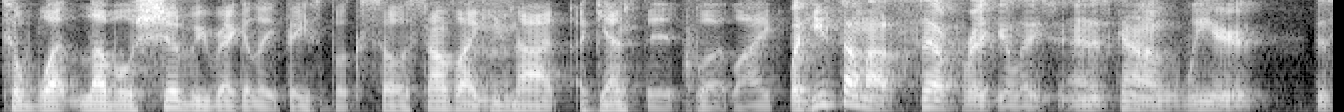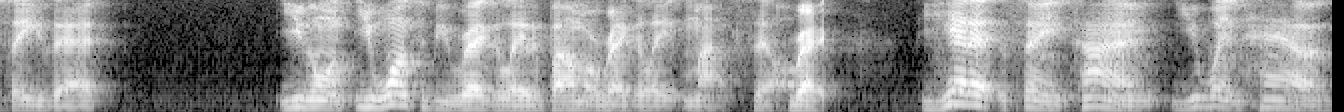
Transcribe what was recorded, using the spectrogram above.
to what level should we regulate Facebook? So it sounds like Mm. he's not against it, but like, But he's talking about self-regulation, and it's kind of weird to say that you going you want to be regulated, but I'm gonna regulate myself. Right. Yet at the same time, you wouldn't have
